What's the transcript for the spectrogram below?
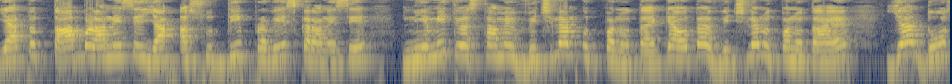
या तो ताप बढ़ाने से या अशुद्धि प्रवेश कराने से नियमित व्यवस्था में विचलन उत्पन्न होता है। क्या होता है? विचलन उत्पन्न होता है। यह दोष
